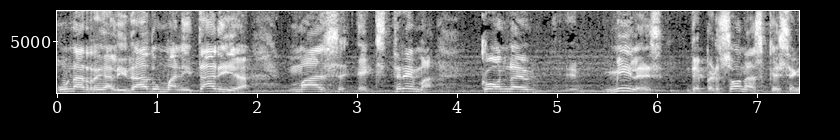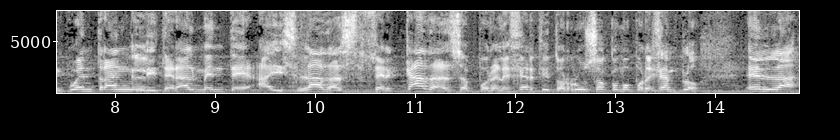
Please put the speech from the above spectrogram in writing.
una realidad humanitaria más extrema con eh, miles de personas que se encuentran literalmente aisladas, cercadas por el ejército ruso, como por ejemplo en la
